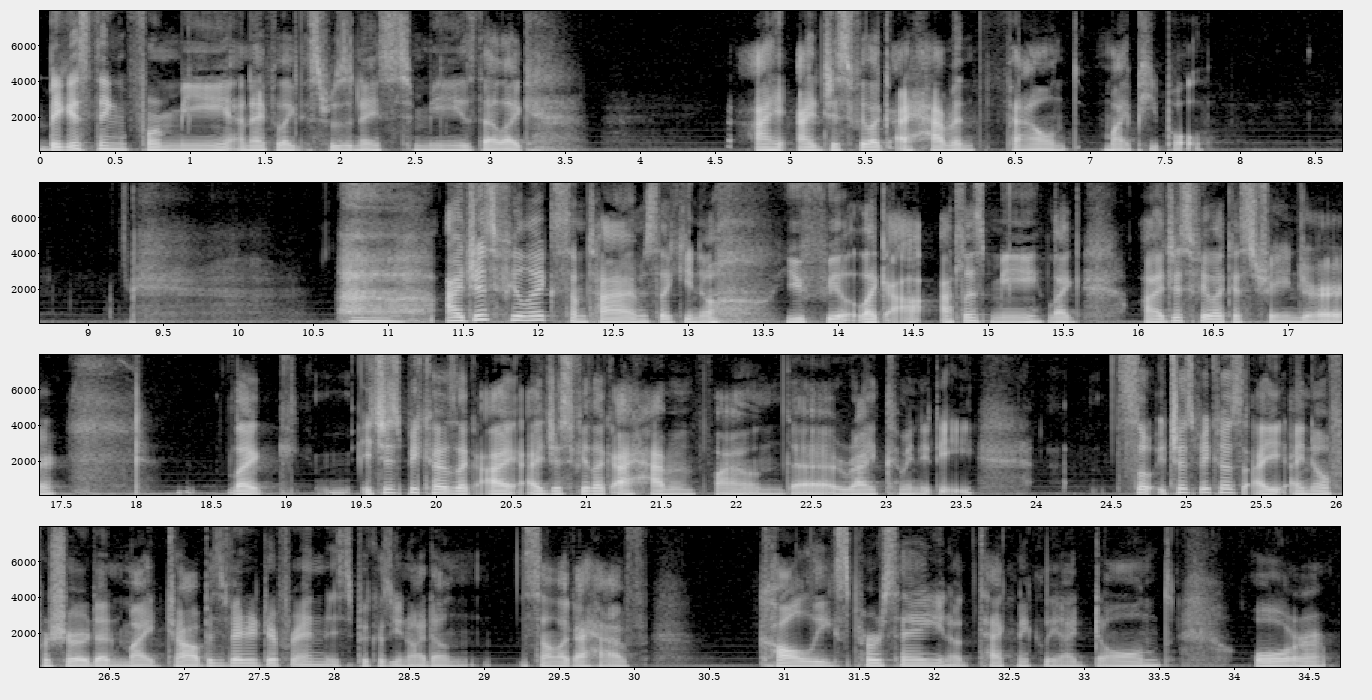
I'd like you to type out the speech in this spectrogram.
biggest thing for me and i feel like this resonates to me is that like i i just feel like i haven't found my people. I just feel like sometimes like you know you feel like uh, at least me like i just feel like a stranger. Like it's just because like I, I just feel like I haven't found the right community. So it's just because I, I know for sure that my job is very different. It's because, you know, I don't it's not like I have colleagues per se, you know, technically I don't. Or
